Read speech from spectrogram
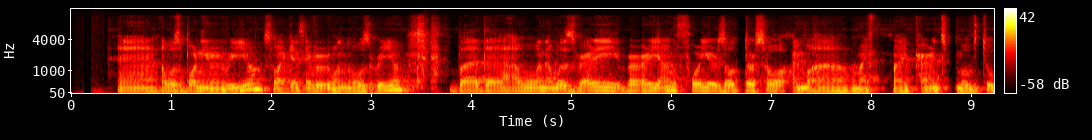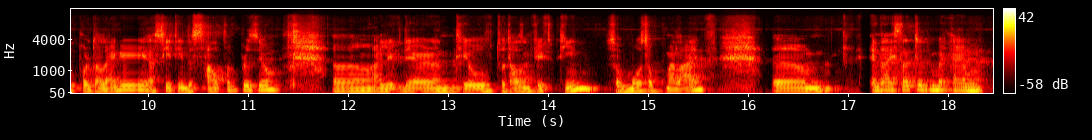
Uh, I was born in Rio, so I guess everyone knows Rio. But uh, when I was very, very young, four years old or so, uh, my, my parents moved to Porto Alegre, a city in the south of Brazil. I lived there until 2015, so most of my life. Um, and I started um,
